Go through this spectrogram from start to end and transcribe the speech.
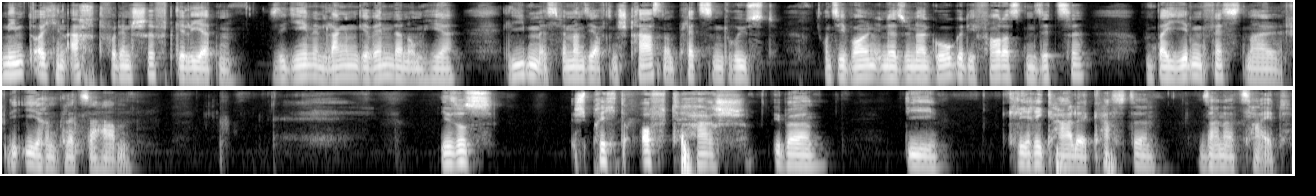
Nehmt euch in Acht vor den Schriftgelehrten. Sie gehen in langen Gewändern umher, lieben es, wenn man sie auf den Straßen und Plätzen grüßt, und sie wollen in der Synagoge die vordersten Sitze und bei jedem Festmahl die Ehrenplätze haben. Jesus spricht oft harsch über die klerikale Kaste seiner Zeit.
